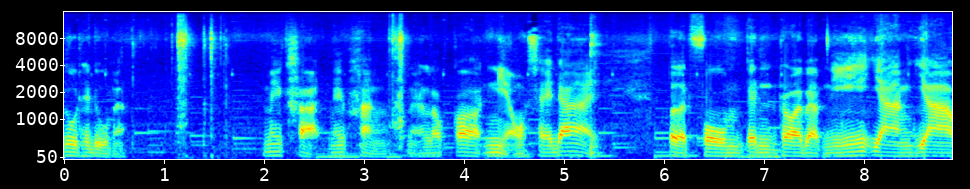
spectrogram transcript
รูดให้ดูนะ ไม่ขาดไม่พังนะแล้วก็เหนียวใช้ได้ เปิดโฟมเป็นรอยแบบนี้ ยางยาว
